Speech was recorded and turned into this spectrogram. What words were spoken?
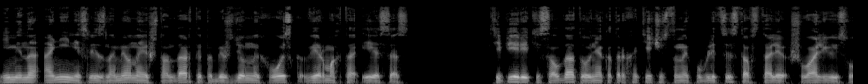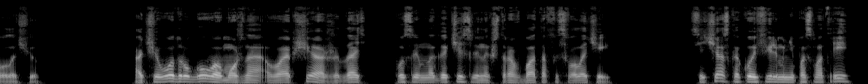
Именно они несли знамена и штандарты побежденных войск Вермахта и СС. Теперь эти солдаты у некоторых отечественных публицистов стали швалью и сволочью. А чего другого можно вообще ожидать после многочисленных штрафбатов и сволочей? Сейчас какой фильм не посмотри,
